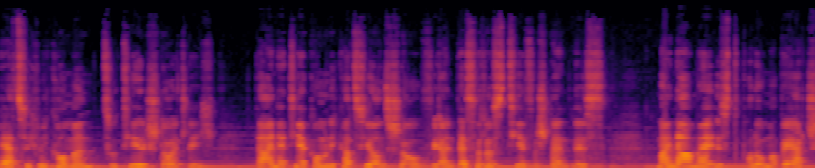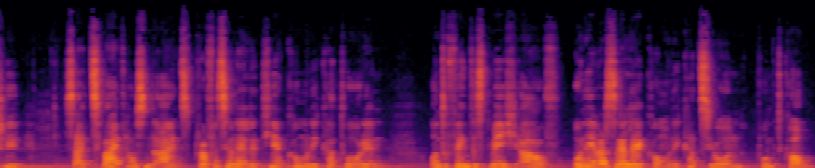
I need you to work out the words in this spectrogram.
Herzlich willkommen zu Tierisch Deutlich, deine Tierkommunikationsshow für ein besseres Tierverständnis. Mein Name ist Paloma Berci, seit 2001 professionelle Tierkommunikatorin und du findest mich auf universellekommunikation.com.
